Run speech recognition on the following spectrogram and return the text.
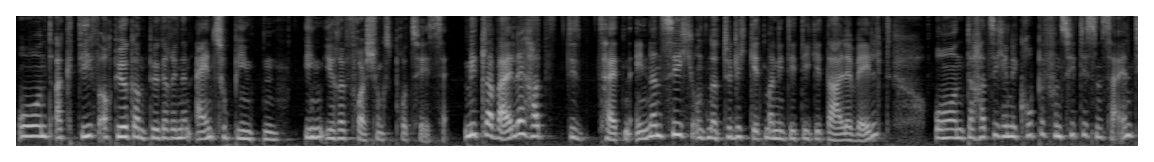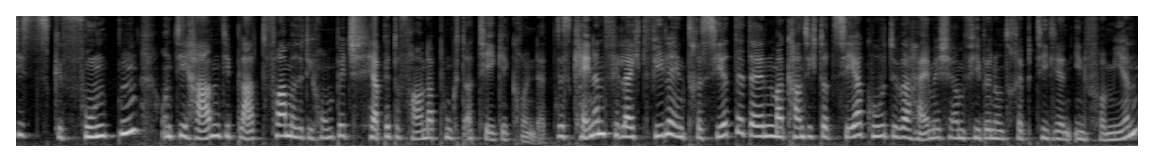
und aktiv auch Bürger und Bürgerinnen einzubinden in ihre Forschungsprozesse. Mittlerweile hat die Zeiten ändern sich und natürlich geht man in die digitale Welt und da hat sich eine Gruppe von Citizen Scientists gefunden und die haben die Plattform, also die Homepage herpetofauna.at gegründet. Das kennen vielleicht viele Interessierte, denn man kann sich dort sehr gut über heimische Amphibien und Reptilien informieren,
